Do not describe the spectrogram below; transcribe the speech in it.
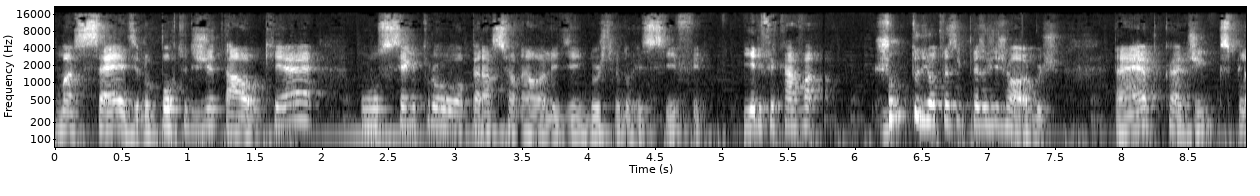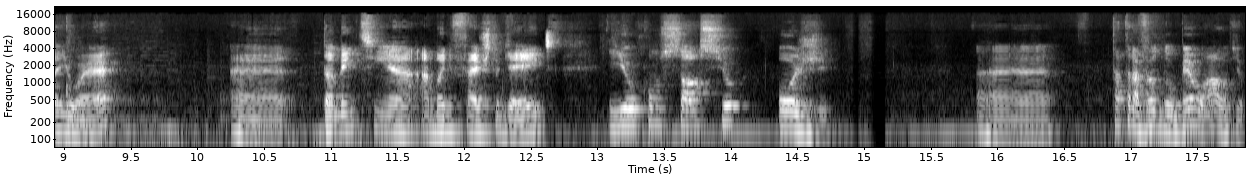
uma sede no Porto Digital, que é um centro operacional ali de indústria do Recife, e ele ficava junto de outras empresas de jogos. Na época, a Jinx Playware é, também tinha a Manifesto Games e o consórcio hoje. É, tá travando o meu áudio?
